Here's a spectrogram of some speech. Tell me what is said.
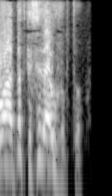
oo aad dadka sidaa u rogto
